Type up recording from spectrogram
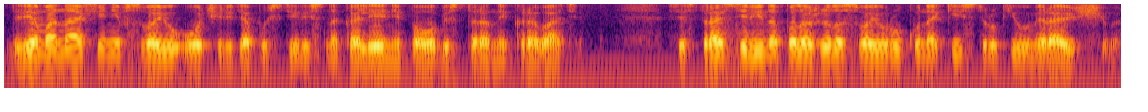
Две монахини, в свою очередь, опустились на колени по обе стороны кровати. Сестра Селина положила свою руку на кисть руки умирающего.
